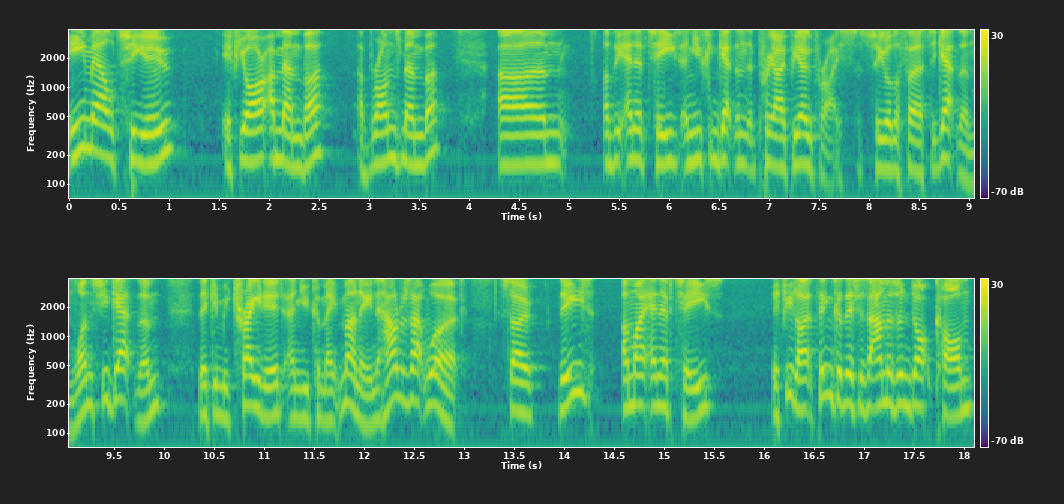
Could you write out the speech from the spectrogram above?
emailed to you if you're a member, a bronze member um, of the NFTs, and you can get them at the pre-IPO price. So you're the first to get them. Once you get them, they can be traded and you can make money. Now, how does that work? So these are my NFTs. If you like, think of this as Amazon.com.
